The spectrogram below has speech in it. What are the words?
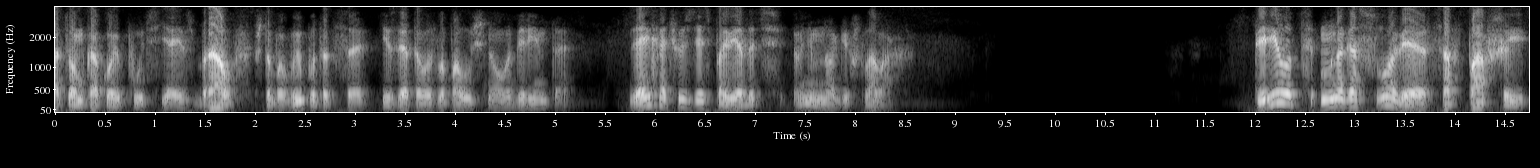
О том, какой путь я избрал, чтобы выпутаться из этого злополучного лабиринта, я и хочу здесь поведать в немногих словах. Период многословия, совпавший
